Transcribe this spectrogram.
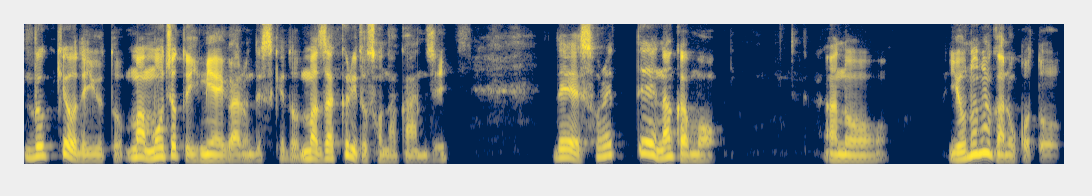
仏教で言うと、まあもうちょっと意味合いがあるんですけど、まあざっくりとそんな感じ。で、それってなんかもう、あの、世の中のこと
